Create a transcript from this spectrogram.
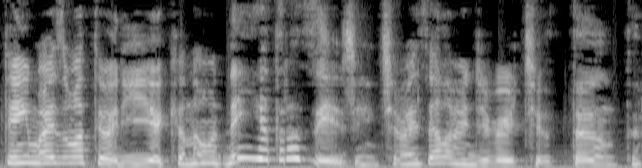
tem mais uma teoria que eu não nem ia trazer, gente, mas ela me divertiu tanto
